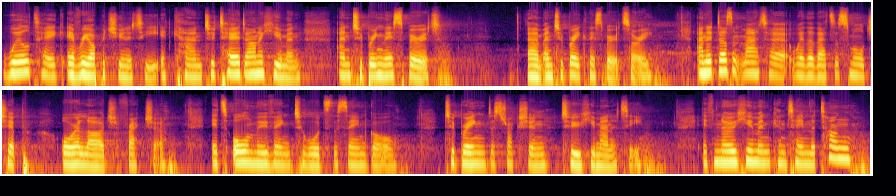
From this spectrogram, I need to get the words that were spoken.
will take every opportunity it can to tear down a human and to bring their spirit um, and to break their spirit, sorry. And it doesn't matter whether that's a small chip or a large fracture, it's all moving towards the same goal to bring destruction to humanity. If no human can tame the tongue,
